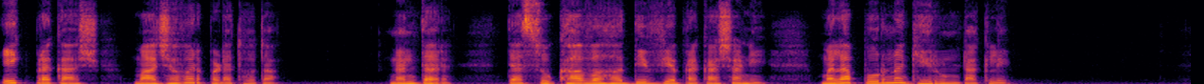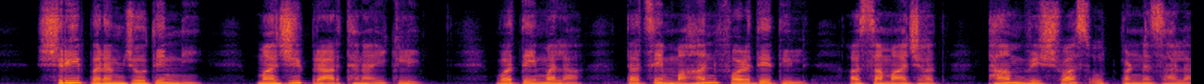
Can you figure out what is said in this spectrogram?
एक प्रकाश माझ्यावर पडत होता. नंतर त्या सुखावह दिव्य प्रकाशाने मला पूर्ण घेरून टाकले. श्री परमज्योतींनी माझी प्रार्थना ऐकली. व ते मला त्याचे महान फळ देतील असा माझ्यात ठाम विश्वास उत्पन्न झाला.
